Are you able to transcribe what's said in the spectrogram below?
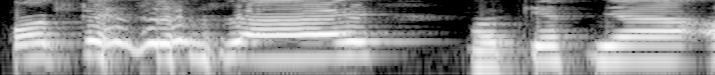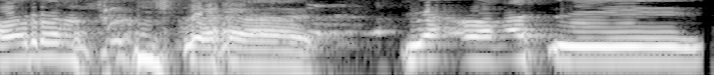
podcast selesai podcastnya orang santai Ya, makasih.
